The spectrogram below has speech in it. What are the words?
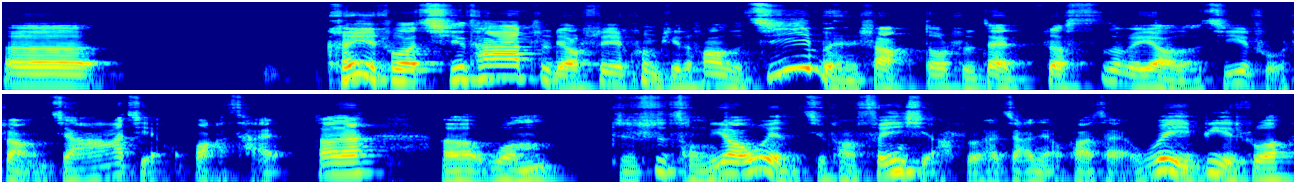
呃，可以说其他治疗湿邪困脾的方子，基本上都是在这四味药的基础上加减化裁。当然，呃，我们只是从药味的基础上分析啊，说它加减化裁，未必说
